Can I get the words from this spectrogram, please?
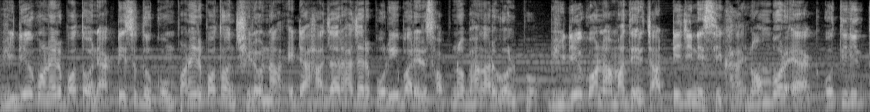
ভিডিওকনের পতন একটি শুধু কোম্পানির পতন ছিল না, এটা হাজার হাজার পরিবারের স্বপ্ন ভাঙার গল্প। ভিডিওকন আমাদের চারটি জিনিস শেখায়। নম্বর এক, অতিরিক্ত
